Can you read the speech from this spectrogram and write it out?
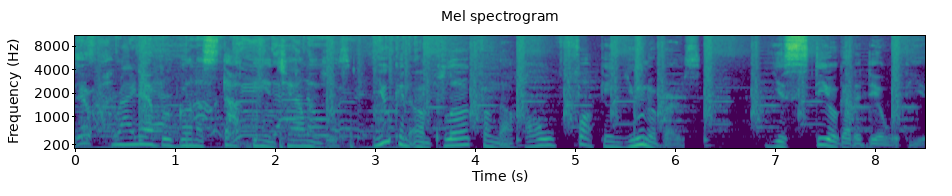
there are never gonna stop being challenges. You can unplug from the whole fucking universe. You still gotta deal with you.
